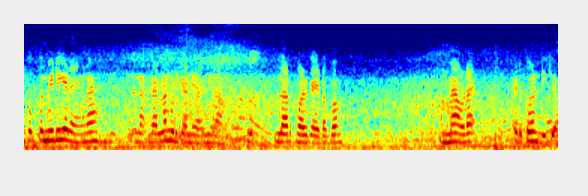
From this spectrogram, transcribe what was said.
അമ്മയോന് പുത്തമീടികയില ഞങ്ങൾ വെള്ളം കുടിക്കാണ്ട് ഇറങ്ങിയതാണ് പിള്ളേർക്ക് വഴക്കായിട്ട്. അപ്പം അമ്മ അവിടെ എടുത്തുകൊണ്ടിരിക്കുക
